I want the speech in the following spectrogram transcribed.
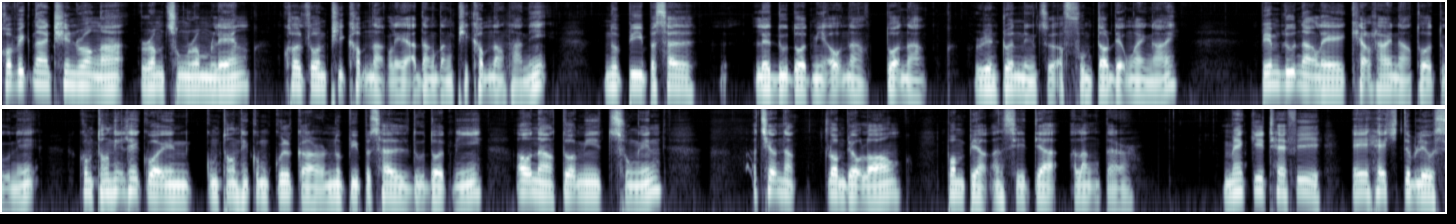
covid 19 ronga ram chung ram leng kholton phi khap nak le adang dang phi khap nak thani nupi pasal le du dot mi au nak to nak rian tuan ning chu a fum tar deuh ngai ngai. Pem lu nak le khel hai nak to tu ni. Kum thong ni le ko in, kum thong ni kum kul kar nupi pasal du dot mi. Au nak to mi chungin a cheu nak tlom deuh long. Pom piak an si tia alang tar Mackie Taffy AHWC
